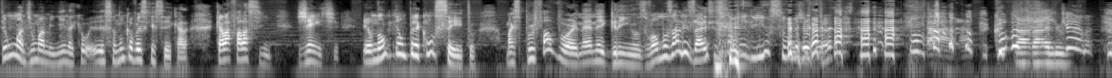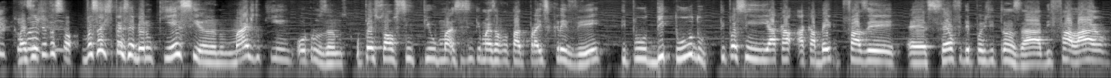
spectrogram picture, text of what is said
Tem uma de uma menina que eu, esse eu nunca vou esquecer, cara. Que ela fala assim: Gente, eu não tenho preconceito, mas por favor, né, negrinhos, vamos alisar esses cabelinhos sujos, né? Como Caralho. assim, cara? Mas Como entenda só, vocês perceberam que esse ano, mais do que em outros anos, o pessoal sentiu mais, se sentiu mais à vontade pra escrever, tipo, de tudo. Tipo assim, aca- acabei de fazer é, selfie depois de transar, de falar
